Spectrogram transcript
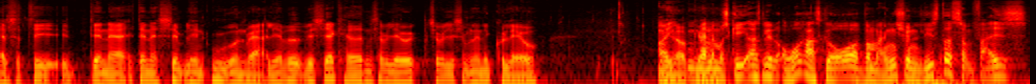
Altså, det, den, er, den er simpelthen uundværlig. Jeg ved, hvis jeg ikke havde den, så ville jeg, jo ikke, så ville jeg simpelthen ikke kunne lave og man er måske også lidt overrasket over, hvor mange journalister, som faktisk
